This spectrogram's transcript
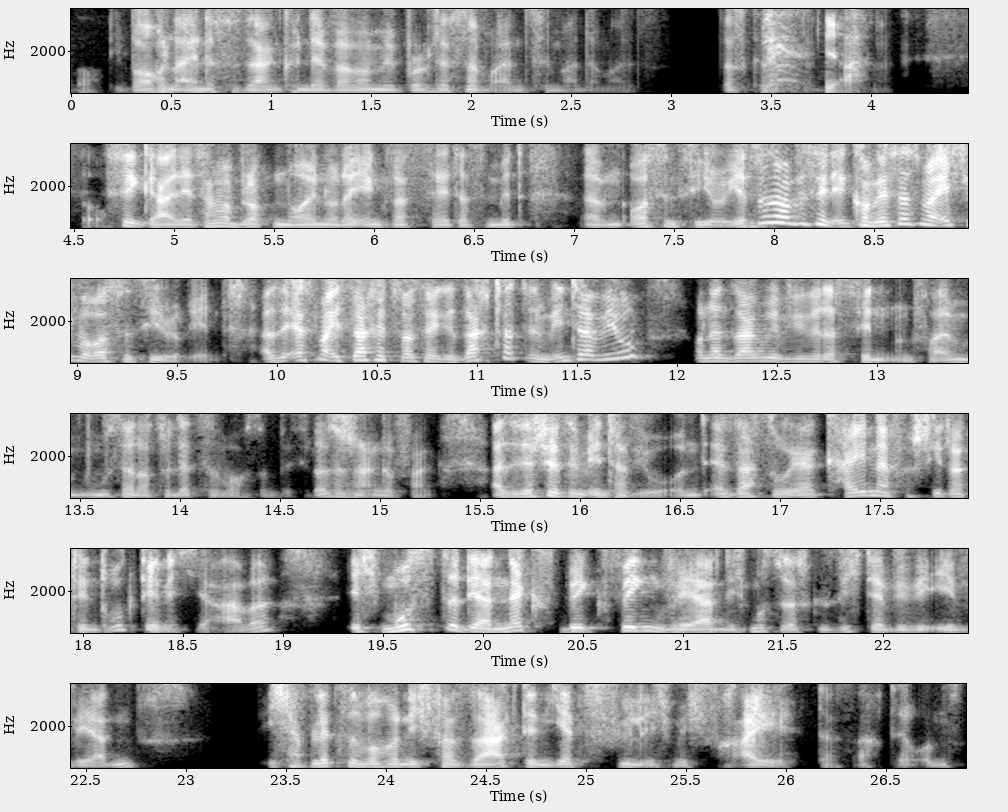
So. Die brauchen einen, dass sie sagen können, der war mal mit Brock Lesnar auf einem Zimmer damals. Das können ja. Sagen. So. Ist egal, jetzt haben wir Block 9 oder irgendwas, zählt das mit. Ähm, Austin Theory. Jetzt müssen wir ein bisschen, komm, jetzt erstmal echt über Austin Theory reden. Also erstmal, ich sage jetzt, was er gesagt hat im Interview und dann sagen wir, wie wir das finden. Und vor allem, du musst ja noch zur letzten Woche so ein bisschen, du hast ja schon angefangen. Also der steht jetzt im Interview und er sagt so, ja, keiner versteht auch den Druck, den ich hier habe. Ich musste der Next Big Thing werden, ich musste das Gesicht der WWE werden ich habe letzte Woche nicht versagt, denn jetzt fühle ich mich frei. Das sagt er uns.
